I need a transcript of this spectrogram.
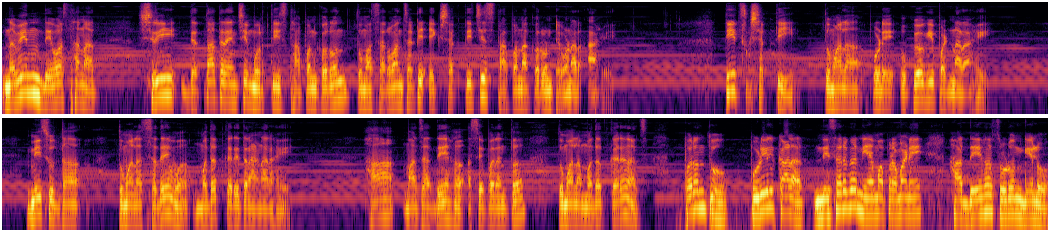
नवीन देवस्थानात श्री दत्तात्रयांची मूर्ती स्थापन करून तुम्हा सर्वांसाठी एक शक्तीची स्थापना करून ठेवणार आहे. तीच शक्ती तुम्हाला पुढे उपयोगी पडणार आहे. मी सुद्धा तुम्हाला सदैव मदत करीत राहणार आहे. हा माझा देह असेपर्यंत तुम्हाला मदत करेनच. परंतु पुढील काळात निसर्ग नियमाप्रमाणे हा देह सोडून गेलो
